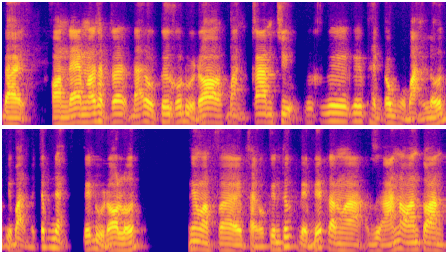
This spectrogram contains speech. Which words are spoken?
Đây còn em nói thật ra đã đầu tư có rủi ro bạn cam chịu cái, cái, cái thành công của bạn lớn thì bạn phải chấp nhận cái rủi ro lớn. Nhưng mà phải phải có kiến thức để biết rằng là dự án nào an toàn.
